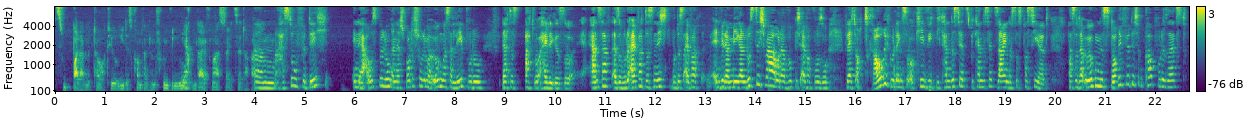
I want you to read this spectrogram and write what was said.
zuballern mit Tauchtheorie, das kommt dann schon früh genug Ja. im Dive Master etc. Ähm, hast du für dich in der Ausbildung an der Sportschule mal irgendwas erlebt, wo du dachtest, ach du Heiliges, so ernsthaft, also wo du einfach das nicht, wo das einfach entweder mega lustig war oder wirklich einfach wo so vielleicht auch traurig, wo du denkst so, okay, wie, wie kann das jetzt, wie kann das jetzt sein, dass das passiert? Hast du da irgendeine Story für dich im Kopf, wo du sagst,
